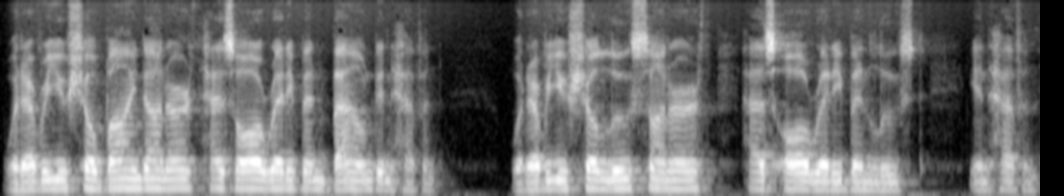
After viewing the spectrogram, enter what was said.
Whatever you shall bind on earth has already been bound in heaven. Whatever you shall loose on earth has already been loosed in heaven.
